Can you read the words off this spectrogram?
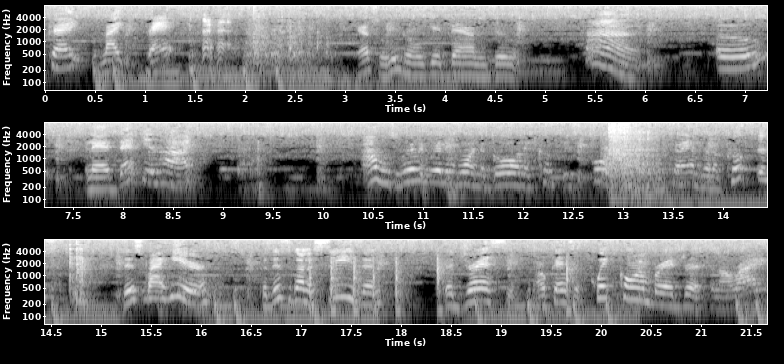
okay? Like that. That's what we're gonna get down and do. Huh. Oh, And as that gets hot, I was really, really wanting to go on and cook this pork. Okay, I'm gonna cook this this right here, because this is gonna season the dressing. Okay, it's a quick cornbread dressing, all right?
